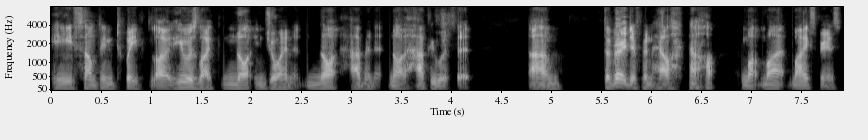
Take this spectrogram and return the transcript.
He something tweaked. Like he was like not enjoying it, not having it, not happy with it. Um, so very different how, how my, my, my experience.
